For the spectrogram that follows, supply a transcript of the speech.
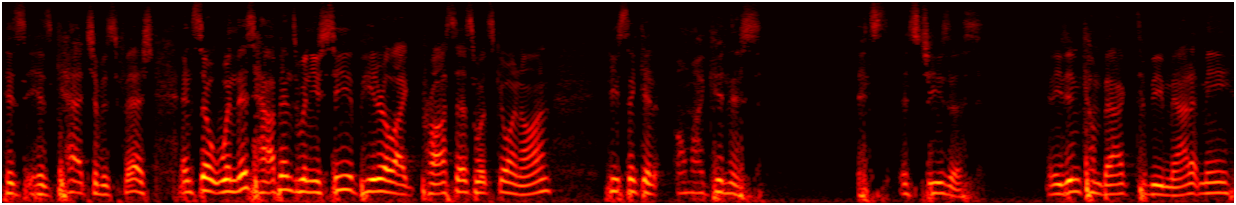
his, his catch of his fish. And so when this happens, when you see Peter like process what's going on, he's thinking, oh my goodness, it's, it's Jesus. And he didn't come back to be mad at me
